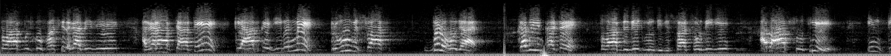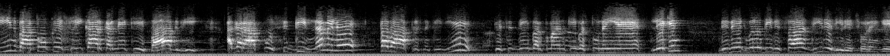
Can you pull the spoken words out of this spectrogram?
तो आप मुझको फांसी लगा दीजिए। अगर आप चाहते हैं कि आपके जीवन में प्रभु विश्वास दृढ़ हो जाए, कभी घटे तो आप विवेक विरोधी विश्वास छोड़ दीजिए। अब आप सोचिए इन तीन बातों के स्वीकार करने के बाद भी अगर आपको सिद्धि न मिले, तब आप प्रश्न कीजिए कि सिद्धि वर्तमान की वस्तु नहीं है, लेकिन विवेक विरोधी विश्वास धीरे धीरे छोड़ेंगे।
